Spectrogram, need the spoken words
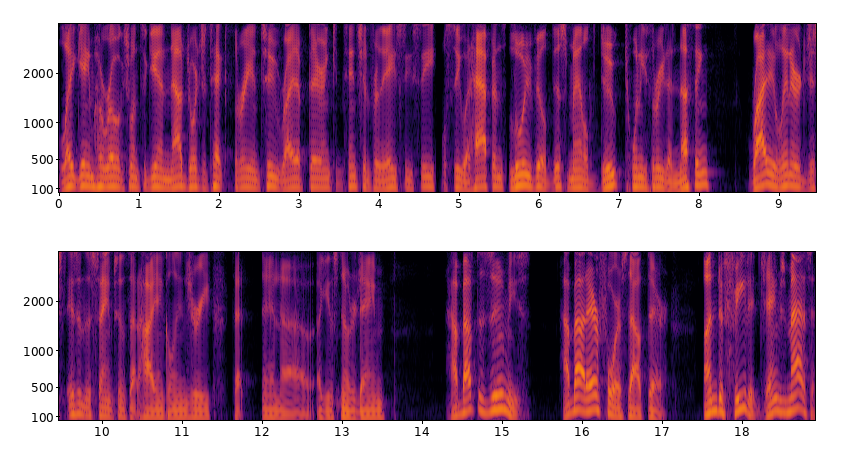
late game heroics once again. Now Georgia Tech 3 and 2, right up there in contention for the ACC. We'll see what happens. Louisville dismantled Duke 23 to nothing. Riley Leonard just isn't the same since that high ankle injury that and uh, against Notre Dame. How about the Zoomies? How about Air Force out there? Undefeated. James Madison.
